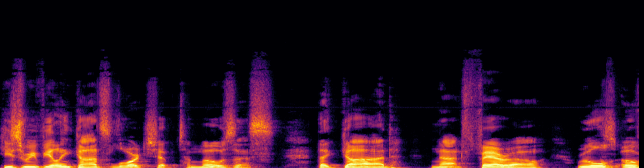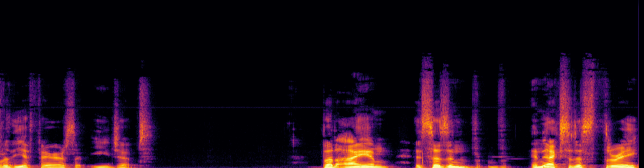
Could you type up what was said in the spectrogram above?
He's revealing God's lordship to Moses that God, not Pharaoh, rules over the affairs of Egypt. But I am, it says in, in Exodus 3,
